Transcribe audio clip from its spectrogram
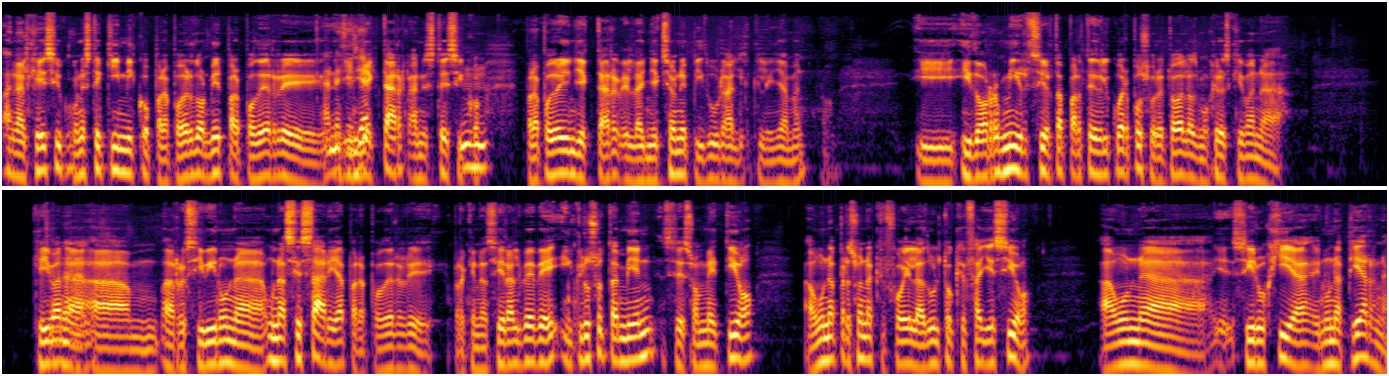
analgésico, con este químico para poder dormir, para poder eh, inyectar, anestésico, para poder inyectar la inyección epidural que le llaman, ¿no? Y, y dormir cierta parte del cuerpo, sobre todo a las mujeres que iban a que iban a, a- a recibir una, una cesárea para poder eh, para que naciera el bebé. Incluso también se sometió a una persona que fue el adulto que falleció a una eh, cirugía en una pierna.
